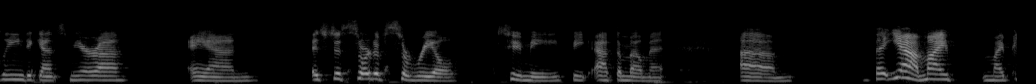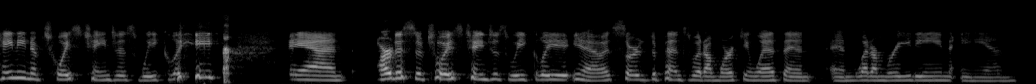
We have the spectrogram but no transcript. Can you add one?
leaned against Myrrha, and it's just sort of surreal to me be at the moment. Um, but yeah, my my painting of choice changes weekly, and artist of choice changes weekly. You know, it sort of depends what I'm working with and and what I'm reading and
